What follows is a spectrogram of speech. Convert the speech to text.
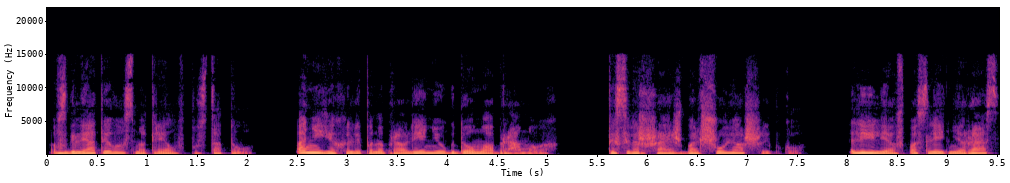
Взгляд его смотрел в пустоту. Они ехали по направлению к дому Абрамовых. «Ты совершаешь большую ошибку». Лилия в последний раз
